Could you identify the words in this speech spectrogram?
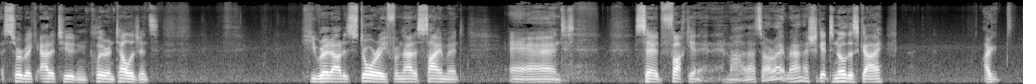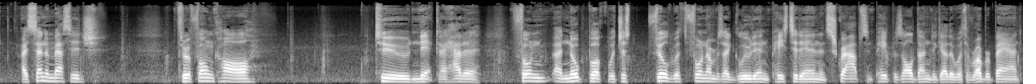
acerbic attitude and clear intelligence. He read out his story from that assignment and said, fucking it. Ma, that's all right, man. I should get to know this guy. I, I sent a message through a phone call to Nick. I had a phone a notebook with just filled with phone numbers I glued in, pasted in, and scraps and papers all done together with a rubber band.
